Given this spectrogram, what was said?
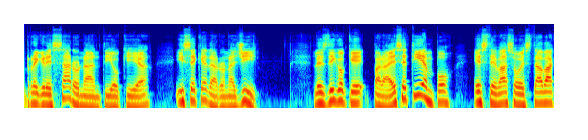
regresaron a Antioquía y se quedaron allí. Les digo que para ese tiempo este vaso estaba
